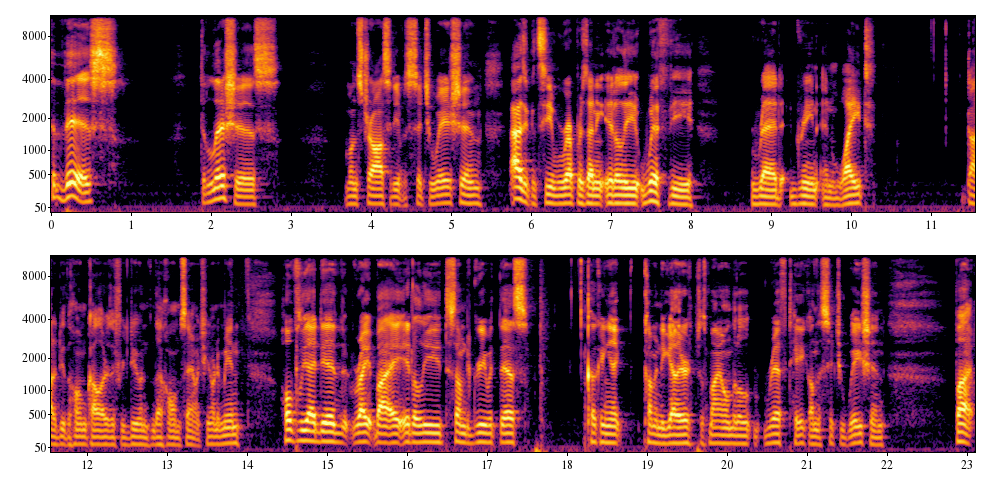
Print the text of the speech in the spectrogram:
to this delicious monstrosity of a situation. As you can see, we're representing Italy with the red, green, and white. Got to do the home colors if you're doing the home sandwich, you know what I mean? Hopefully, I did right by Italy to some degree with this. Cooking it, coming together, just my own little riff take on the situation. But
